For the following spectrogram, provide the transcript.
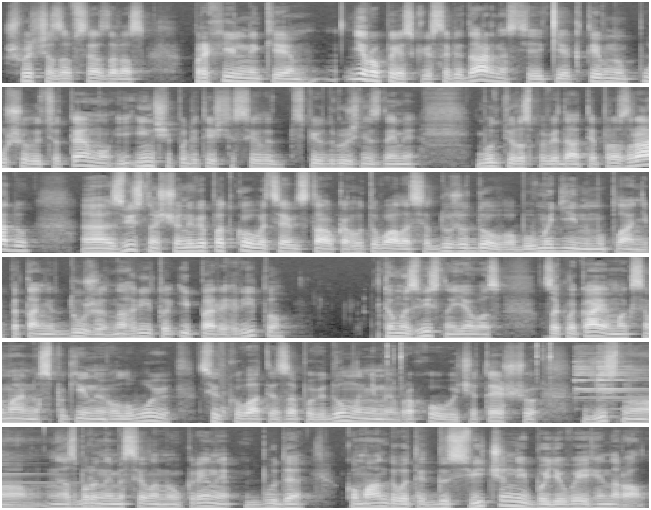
Швидше за все, зараз прихильники європейської солідарності, які активно пушили цю тему, і інші політичні сили, співдружні з ними, будуть розповідати про зраду. Е, Звісно, що не випадково ця відставка готувалася дуже довго, бо в медійному плані питання дуже нагріто і перегріто. Тому, звісно, я вас закликаю максимально спокійною головою слідкувати за повідомленнями, враховуючи те, що дійсно Збройними силами України буде командувати досвідчений бойовий генерал.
